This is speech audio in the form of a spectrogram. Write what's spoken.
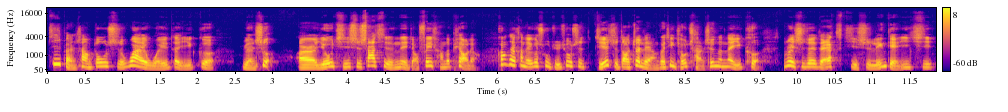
基本上都是外围的一个远射，而尤其是沙奇的那脚非常的漂亮。刚才看到一个数据，就是截止到这两个进球产生的那一刻，瑞士队的 xG 是零点一七。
